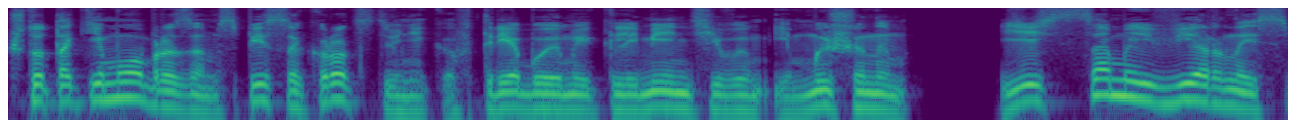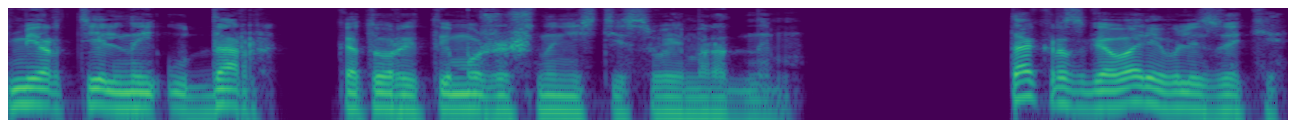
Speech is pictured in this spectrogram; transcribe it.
что таким образом список родственников, требуемый Клементьевым и Мышиным, есть самый верный смертельный удар который ты можешь нанести своим родным. Так разговаривали зэки,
